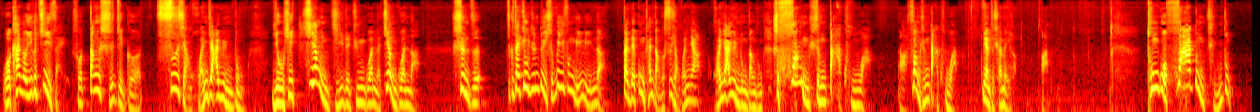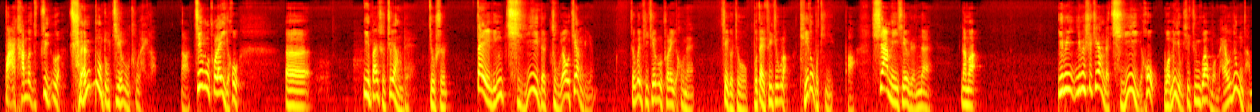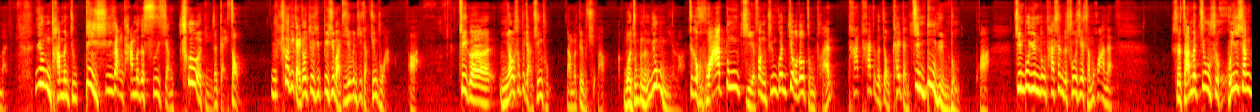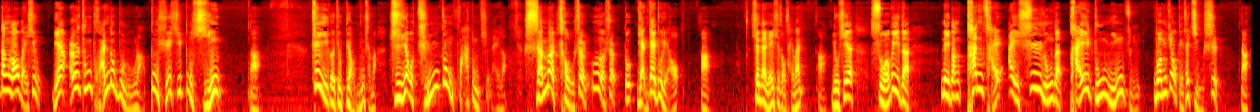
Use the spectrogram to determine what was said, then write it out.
我看到一个记载说，当时这个思想还家运动，有些降级的军官呢、将官呢，甚至这个在旧军队是威风凛凛的，但在共产党的思想还家还家运动当中是放声大哭啊！啊，放声大哭啊，面子全没了啊！通过发动群众。把他们的罪恶全部都揭露出来，啊，揭露出来以后，呃，一般是这样的，就是带领起义的主要将领，这问题揭露出来以后呢，这个就不再追究了，提都不提啊。下面一些人呢，那么，因为因为是这样的，起义以后，我们有些军官，我们还要用他们，用他们就必须让他们的思想彻底的改造。你彻底改造就是必须把这些问题讲清楚啊啊！这个你要是不讲清楚，那么对不起了，我就不能用你了。这个华东解放军官教导总团，他他这个叫开展进步运动啊，进步运动他甚至说些什么话呢？是咱们就是回乡当老百姓，连儿童团都不如了，不学习不行啊！这一个就表明什么？只要群众发动起来了。什么丑事儿、恶事儿都掩盖不了啊！现在联系到台湾啊，有些所谓的那帮贪财爱虚荣的台独名嘴，我们就要给他警示啊！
